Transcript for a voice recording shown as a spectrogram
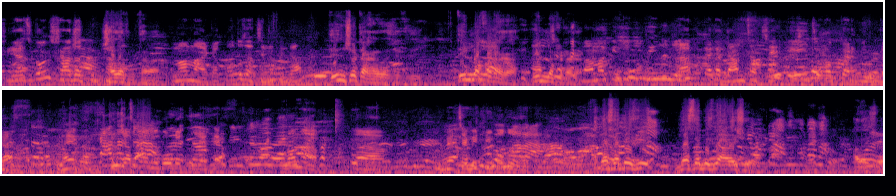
সিরাজগঞ্জ সাদাতপুর সাদাতপুর থানা। মামা এটা কত যাচ্ছে আপনি দাম? তিনশো টাকা যাচ্ছে। তিন লক্ষ টাকা তিন লক্ষ টাকা। মামা কিন্তু তিন লাখ টাকা দাম চাচ্ছে এই চমৎকার গরুটা। ভাই গরুটা একটু দেখাই মামা বেচা বিক্রি কত? বেচা বেশি বেচা বেশি আড়াইশো। আড়াইশো।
